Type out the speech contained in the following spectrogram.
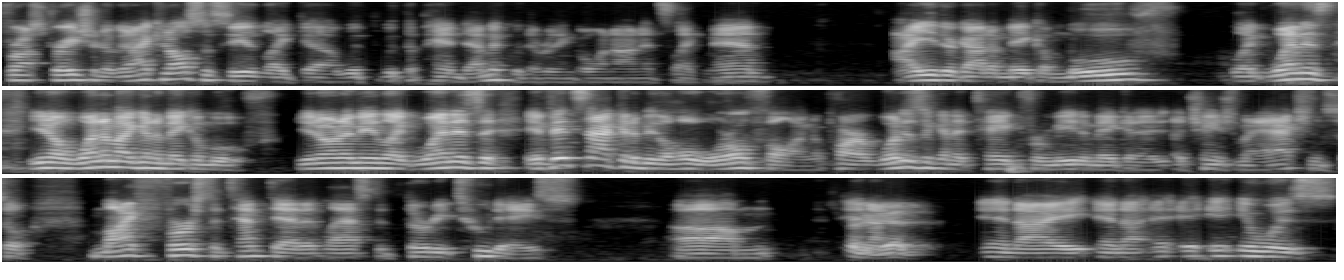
frustration of it. I could also see it like uh, with with the pandemic, with everything going on. It's like, man, I either got to make a move. Like, when is you know when am I going to make a move? You know what I mean? Like, when is it? If it's not going to be the whole world falling apart, what is it going to take for me to make a, a change to my actions? So, my first attempt at it lasted 32 days. Um, Pretty and good. I, and I and I, it, it was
